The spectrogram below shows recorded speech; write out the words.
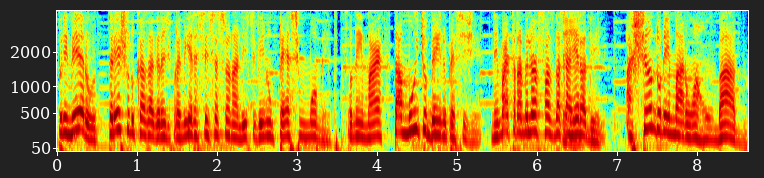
Primeiro, o trecho do Casagrande pra mim era sensacionalista e vem num péssimo momento, porque o Neymar tá muito bem no PSG. O Neymar tá na melhor fase da Sim. carreira dele. Achando o Neymar um arrombado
